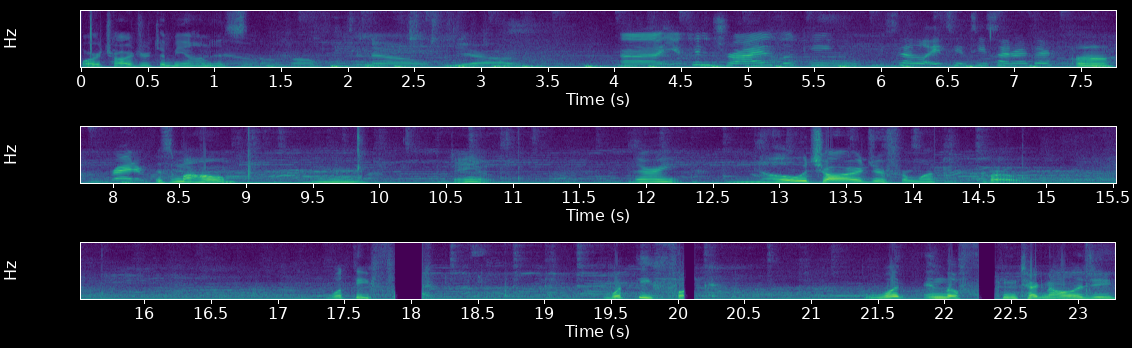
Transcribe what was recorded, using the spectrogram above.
or a charger to be honest. No. Yeah. Uh, you can try looking. You see that little AT&T sign right there? Uh, Right in this is my home. Mm, damn, there ain't no charger for my bro. What the fuck? What the fuck? What in the fucking technology?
